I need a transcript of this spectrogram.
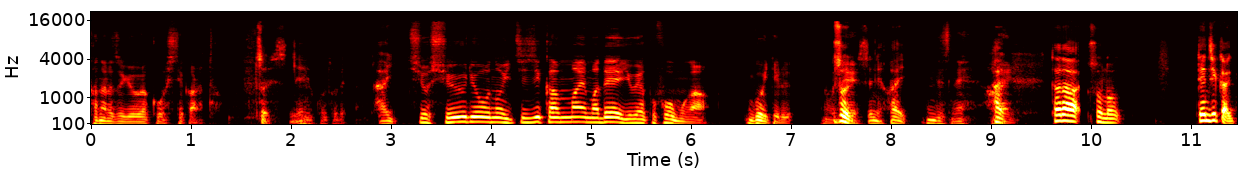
必ず予約をしてからとそうですねいう。ことで。はい。一応終了の1時間前まで予約フォームが動いてるので。そうですね。はい。ですね。はいはい。ただ、その、展示会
